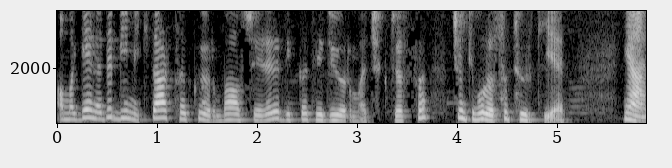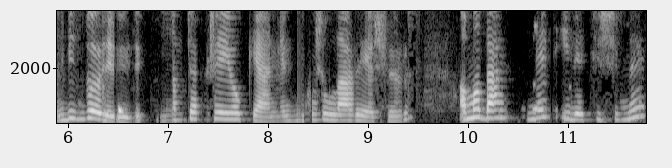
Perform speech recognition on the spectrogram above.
ama gene de bir miktar takıyorum. Bazı şeylere dikkat ediyorum açıkçası. Çünkü burası Türkiye. Yani biz böyle büyüdük. Yapacak bir şey yok yani. Bu koşullarda yaşıyoruz. Ama ben net iletişimi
